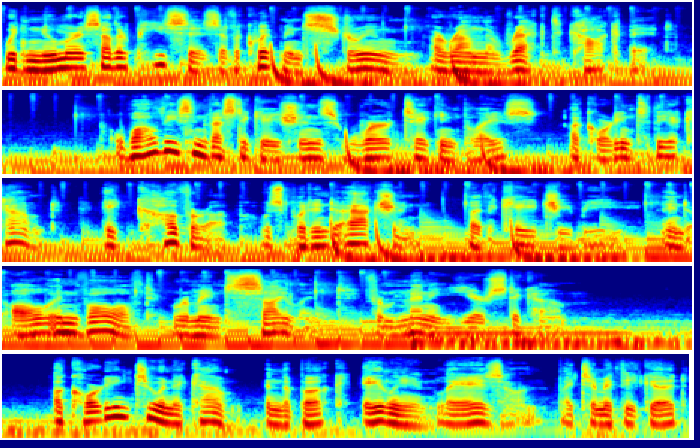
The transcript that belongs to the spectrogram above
with numerous other pieces of equipment strewn around the wrecked cockpit. While these investigations were taking place, according to the account, a cover up was put into action by the KGB, and all involved remained silent for many years to come. According to an account in the book Alien Liaison by Timothy Good,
